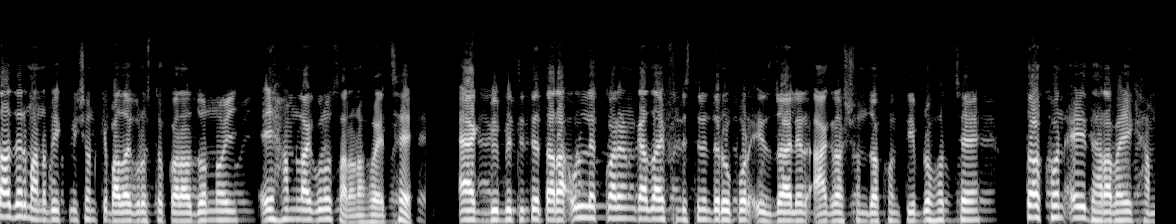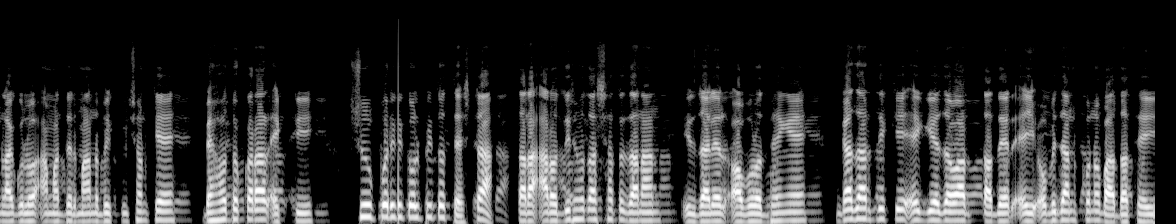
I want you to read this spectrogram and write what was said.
তাদের মানবিক মিশনকে বাধাগ্রস্ত করার জন্যই এই হামলাগুলো চালানো হয়েছে। এক বিবৃতিতে তারা উল্লেখ করেন, গাজায় ফিলিস্তিনিদের উপর ইসরায়েলের আগ্রাসন যখন তীব্র হচ্ছে, তখন এই ধারাবাহিক হামলাগুলো আমাদের মানবিক মিশনকে ব্যাহত করার একটি সুপরিকল্পিত চেষ্টা তারা আরও দৃঢ়তার সাথে জানান, ইসরায়েলের অবরোধ ভেঙে গাজার দিকে এগিয়ে যাওয়ার তাদের এই অভিযান কোনো বাধাতেই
